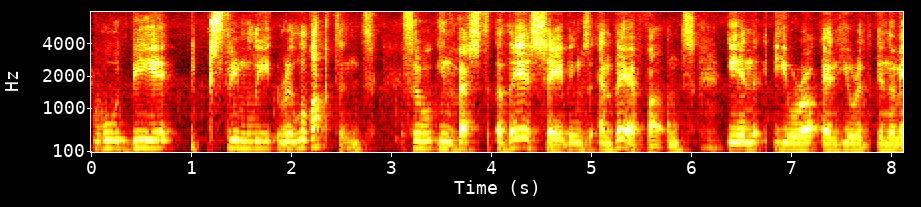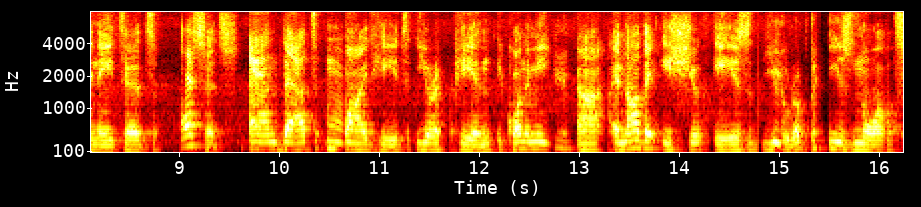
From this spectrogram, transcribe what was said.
would be extremely reluctant to invest their savings and their funds in euro and euro denominated assets. And that might hit european economy. Uh, another issue is europe is not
